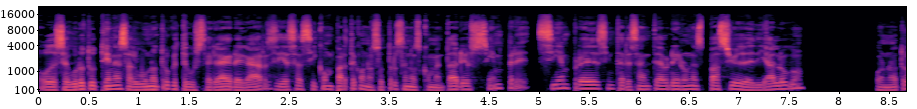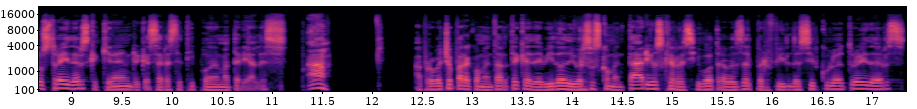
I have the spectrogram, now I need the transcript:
o de seguro tú tienes algún otro que te gustaría agregar. Si es así, comparte con nosotros en los comentarios. Siempre, siempre es interesante abrir un espacio de diálogo con otros traders que quieren enriquecer este tipo de materiales. Ah, aprovecho para comentarte que debido a diversos comentarios que recibo a través del perfil de Círculo de Traders,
